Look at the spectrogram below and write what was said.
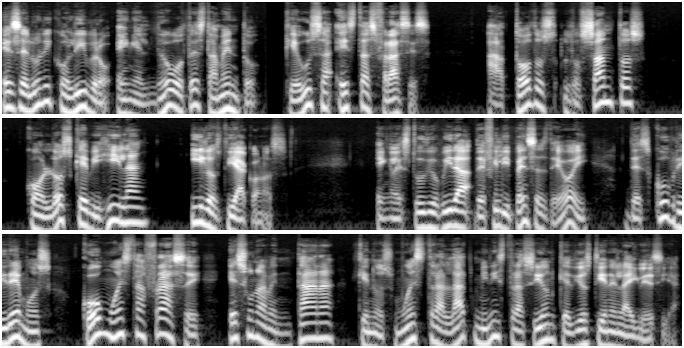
es el único libro en el Nuevo Testamento que usa estas frases, a todos los santos, con los que vigilan y los diáconos. En el estudio vida de Filipenses de hoy, descubriremos cómo esta frase es una ventana que nos muestra la administración que Dios tiene en la iglesia.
